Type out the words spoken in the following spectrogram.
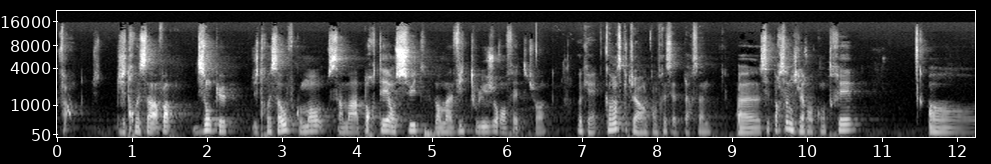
enfin j'ai trouvé ça enfin disons que j'ai trouvé ça ouf comment ça m'a apporté ensuite dans ma vie de tous les jours en fait tu vois Ok. Comment est-ce que tu as rencontré cette personne? Euh, cette personne je l'ai rencontrée en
